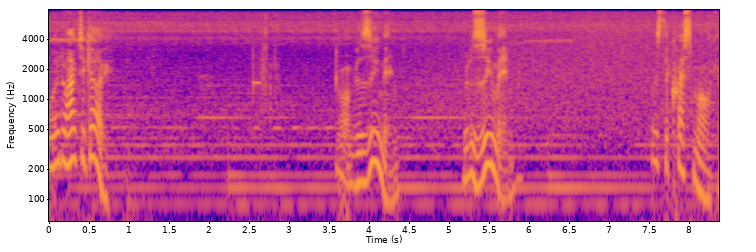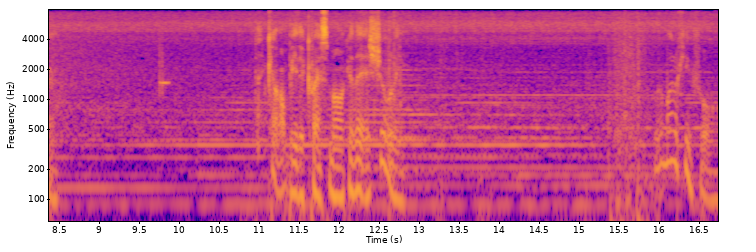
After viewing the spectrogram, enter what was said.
Where do I have to go? Oh, I'm going to zoom in. I'm going to zoom in. Where's the quest marker? That can't be the quest marker there, surely. What am I looking for?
